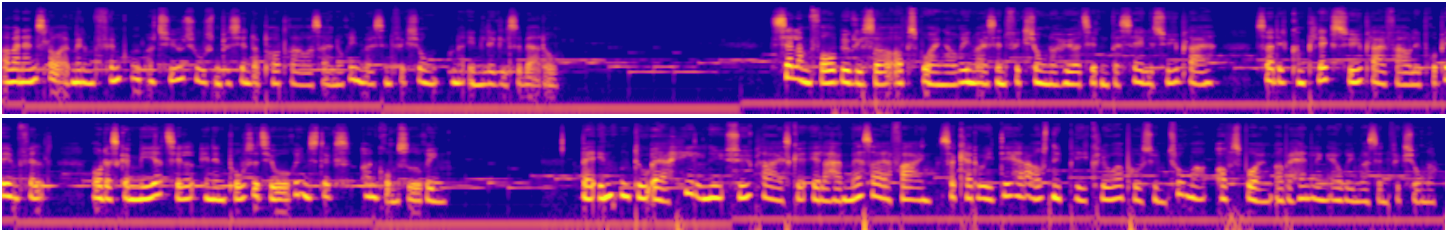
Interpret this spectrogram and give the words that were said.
og man anslår, at mellem 15 og 20.000 patienter pådrager sig en urinvejsinfektion under indlæggelse hvert år. Selvom forebyggelse og opsporing af urinvejsinfektioner hører til den basale sygepleje, så er det et komplekst sygeplejefagligt problemfelt, hvor der skal mere til end en positiv urinstiks og en grumset urin. Hvad enten du er helt ny sygeplejerske eller har masser af erfaring, så kan du i det her afsnit blive klogere på symptomer, opsporing og behandling af urinvejsinfektioner.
